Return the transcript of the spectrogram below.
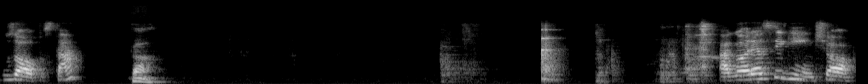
dos ovos, tá? Tá. Agora é o seguinte, ó.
